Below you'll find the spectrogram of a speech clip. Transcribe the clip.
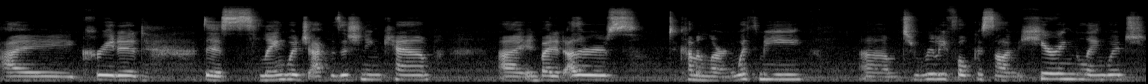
I created this language acquisitioning camp. I invited others to come and learn with me, um, to really focus on hearing the language,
